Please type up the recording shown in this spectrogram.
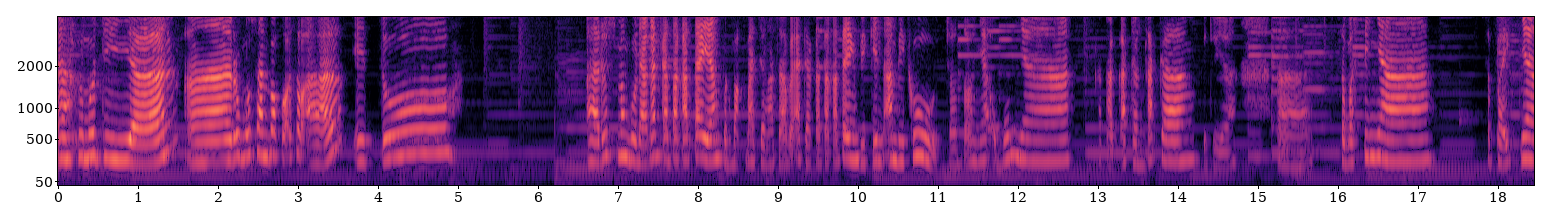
Nah, kemudian uh, rumusan pokok soal itu harus menggunakan kata-kata yang bermakna. Jangan sampai ada kata-kata yang bikin ambigu. Contohnya umumnya kata kadang-kadang gitu ya. Uh, semestinya sebaiknya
